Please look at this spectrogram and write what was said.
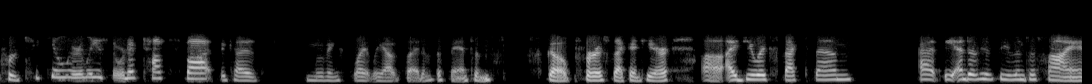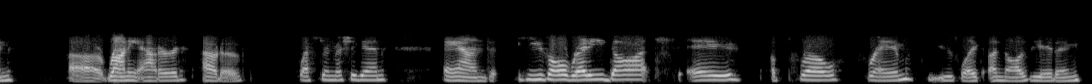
particularly sort of tough spot because moving slightly outside of the Phantom's scope for a second here, uh, I do expect them at the end of his season to sign uh, Ronnie Attard out of Western Michigan, and he's already got a a pro frame to use like a nauseating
